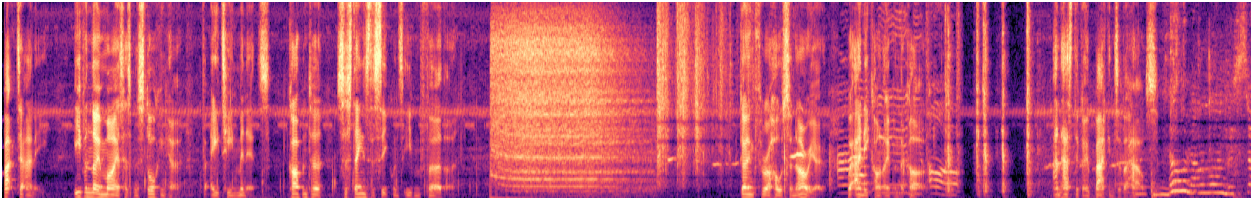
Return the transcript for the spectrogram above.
Back to Annie. Even though Myers has been stalking her for 18 minutes, Carpenter sustains the sequence even further. Going through a whole scenario where Annie can't open the car and has to go back into the house. No longer so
